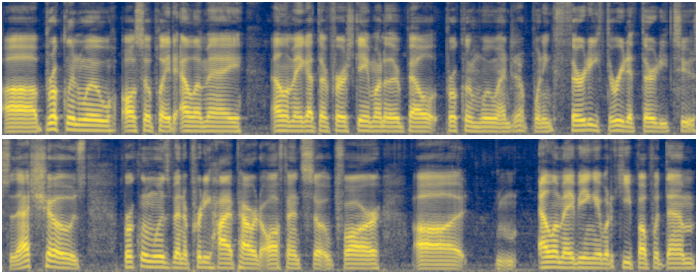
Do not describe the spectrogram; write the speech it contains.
Uh, Brooklyn Woo also played LMA. LMA got their first game under their belt. Brooklyn Woo ended up winning 33 to 32. So that shows Brooklyn Woo's been a pretty high powered offense so far. Uh, LMA being able to keep up with them,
